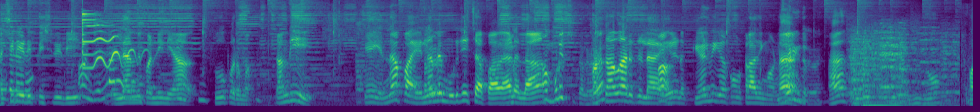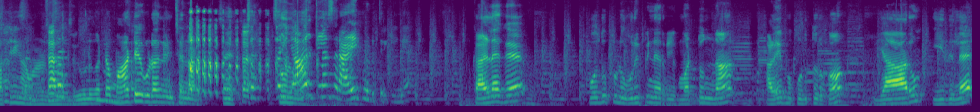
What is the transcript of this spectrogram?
அச்சிடி பிச்சிடி எல்லாமே பண்ணினியா? சூப்பர்மா. தம்பி ஏய் என்னப்பா எல்லாமே முடிஞ்சிச்சாப்பா வேலை எல்லாம் முடிச்சு பக்காவா இருக்குல்ல? எனக்கு கேள்வி கேட்க விட்டுறாதீங்க ஆ? ஐயோ, பத்திரிக்கை. இவனுங்கிட்ட மாட்டே கூடாதுன்னு நினைச்சேன் நான். சார் யாருக்கெல்லாம் சார் அழைப்பு எடுத்திருக்கீங்க கழக பொதுக்குழு உறுப்பினர்களுக்கு மட்டும்தான் அழைப்பு கொடுத்துருக்கோம். யாரும் இதில்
